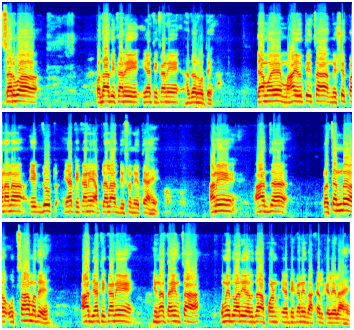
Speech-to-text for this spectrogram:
सर्व पदाधिकारी या ठिकाणी हजर होते. त्यामुळे महायुतीचा निश्चितपणानं एकजूट या ठिकाणी आपल्याला दिसून येते आहे. आणि आज प्रचंड उत्साहामध्ये आज या ठिकाणी हिनाताईंचा उमेदवारी अर्ज आपण या ठिकाणी दाखल केलेला आहे.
